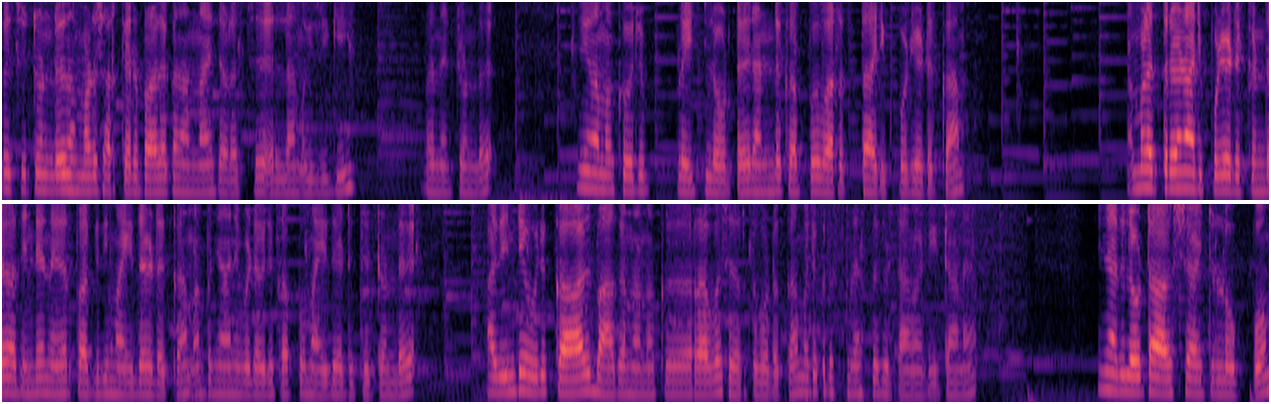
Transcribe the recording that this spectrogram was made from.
വെച്ചിട്ടുണ്ട്. നമ്മുടെ ശർക്കര പാലൊക്കെ നന്നായി തിളച്ച് എല്ലാം ഉരുകി വന്നിട്ടുണ്ട്. ഇനി നമുക്കൊരു പ്ലേറ്റിലോട്ട് രണ്ട് കപ്പ് വറുത്ത അരിപ്പൊടി എടുക്കാം. നമ്മൾ എത്രയാണ് അരിപ്പൊടി എടുക്കേണ്ടത് അതിന്റെ നേർ പകുതി മൈദ എടുക്കാം. അപ്പോൾ ഞാനിവിടെ ഒരു കപ്പ് മൈദ എടുത്തിട്ടുണ്ട്. അതിന്റെ ഒരു കാൽ ഭാഗം നമുക്ക് റവ ചേർത്ത് കൊടുക്കാം. ഒരു ക്രിസ്മസ് കിട്ടാൻ വേണ്ടിയിട്ടാണ്. ഇനി അതിലോട്ട് ആവശ്യമായിട്ടുള്ള ഉപ്പും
